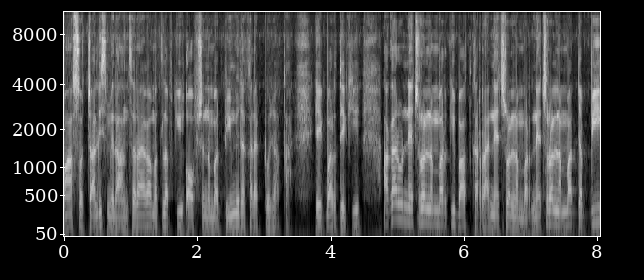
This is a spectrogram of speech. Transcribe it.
पाँच सौ चालीस मेरा आंसर आएगा मतलब कि ऑप्शन नंबर बी मेरा करेक्ट हो जाता है। एक बार देखिए, अगर वो नेचुरल नंबर की बात कर रहा है नेचुरल नंबर नेचुरल नंबर जब भी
